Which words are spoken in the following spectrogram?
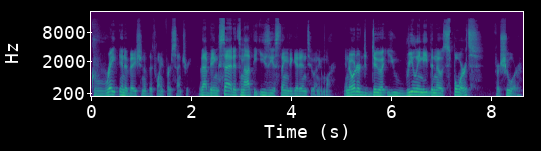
great innovation of the 21st century. That being said, it's not the easiest thing to get into anymore. In order to do it, you really need to know sports for sure.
